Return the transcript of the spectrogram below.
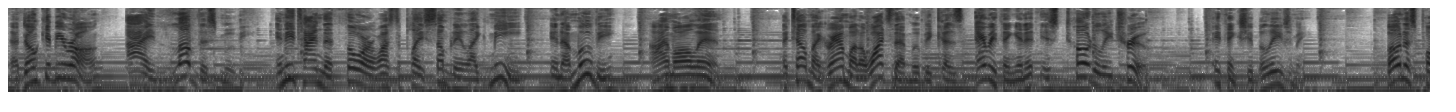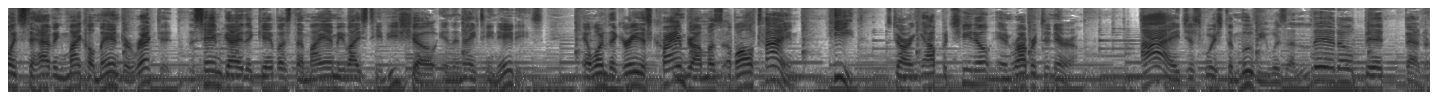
Now, don't get me wrong, I love this movie. Anytime that Thor wants to play somebody like me in a movie, I'm all in. I tell my grandma to watch that movie because everything in it is totally true. I think she believes me. Bonus points to having Michael Mann directed, the same guy that gave us the Miami Vice TV show in the 1980s, and one of the greatest crime dramas of all time, Heat, starring Al Pacino and Robert De Niro. I just wish the movie was a little bit better.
